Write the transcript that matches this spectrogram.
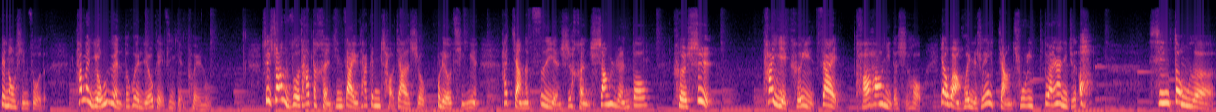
变动星座的，他们永远都会留给自己一点退路。所以双子座他的狠心在于，他跟你吵架的时候不留情面，他讲的字眼是很伤人的哦。可是他也可以在讨好你的时候，要挽回你的时候，又讲出一段让你觉得哦，心动了、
